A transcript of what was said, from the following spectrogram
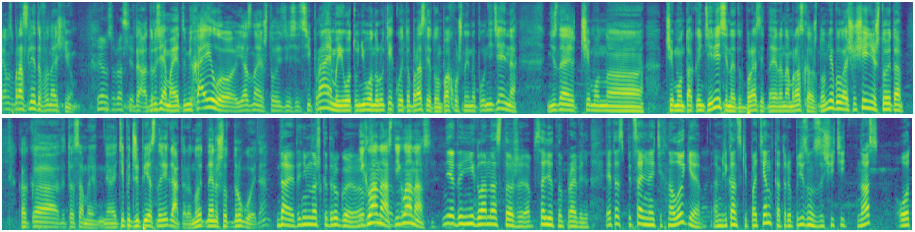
Прямо с браслетов и начнем. Прямо с браслетов. Да, друзья мои, это Михаил. Я знаю, что здесь Си Прайм, и вот у него на руке какой-то браслет. Он похож на инопланетянина. Не знаю, чем он, э, чем он так интересен, этот браслет, наверное, нам расскажет. Но у меня было ощущение, что это как э, это самое, э, типа GPS-навигатора. Но это, наверное, что-то другое, да? Да, это немножко другое. Не ГЛОНАСС, не ГЛОНАСС. Нет, это не ГЛОНАСС тоже, абсолютно правильно. Это специальная технология, американский патент, который призван защитить нас от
